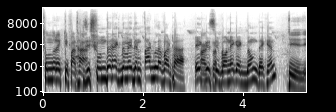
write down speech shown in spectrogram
সুন্দর একটি পাঠা। জি সুন্দর একদম এই দেন পাগলা পাঠা। এগ্রেসিভ অনেক একদম দেখেন। জি জি।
